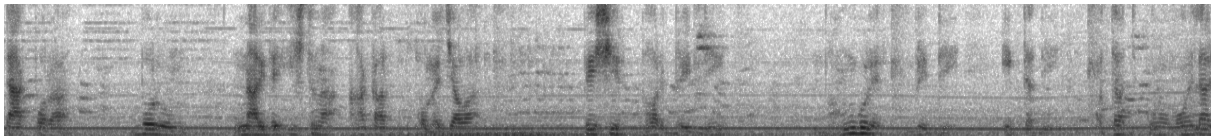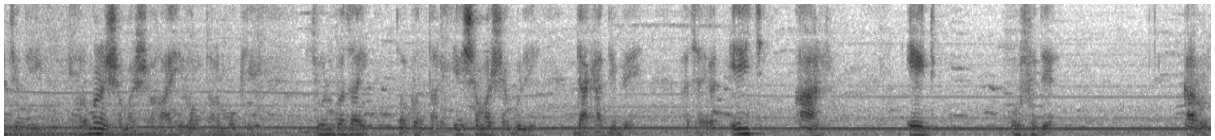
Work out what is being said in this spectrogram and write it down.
ডাক পড়া, বরুণ, নারীদের স্তনা আকার কমে যাওয়া, পেশির ভর বৃদ্ধি, ভঙ্গুরের বৃদ্ধি। ইত্যাদি। অর্থাৎ কোনো মহিলার যদি হরমোনের সমস্যা হয় এবং তার মুখে চুল গজায়, তখন তার এই সমস্যাগুলি দেখা দিবে। আচ্ছা এবার এইচ আর এইট ওষুধের কারণ।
